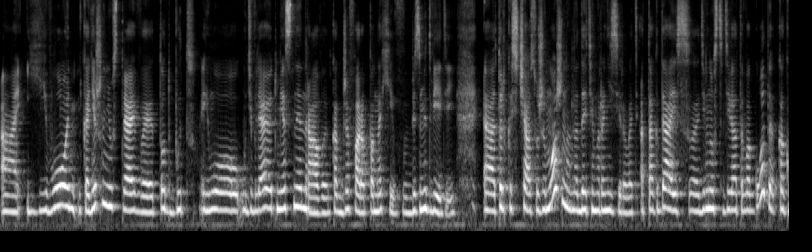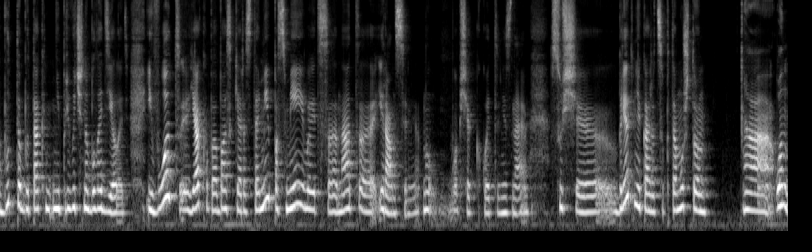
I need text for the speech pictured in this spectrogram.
А, его, конечно, не устраивает тот быт, его удивляют местные нравы, как Джафара Панахи в «Без медведей». А, только сейчас уже можно над этим иронизировать, а тогда из 99 -го года как будто бы так непривычно было делать. И вот якобы Аббас Киаростами посмеивается над э, иранцами. Ну, вообще какой-то, не знаю, сущий бред, мне кажется, потому что он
